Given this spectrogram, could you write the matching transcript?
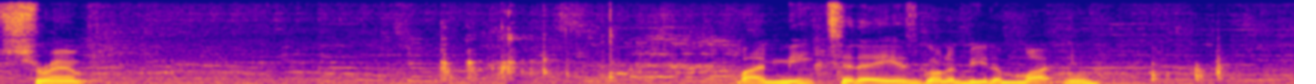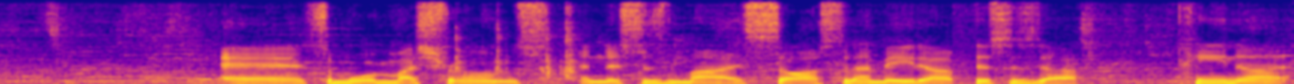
shrimp, my meat today is going to be the mutton and some more mushrooms. And this is my sauce that I made up. This is a peanut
